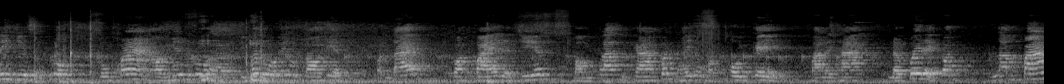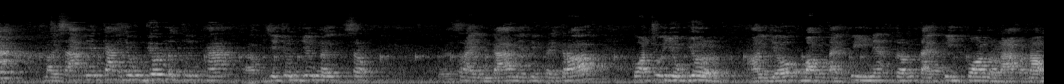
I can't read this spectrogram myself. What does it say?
នេះយើងសង្គ្រោះកុំប្រាឲ្យមានរស់ជីវិតរស់រៀនបន្តទៀតប៉ុន្តែគាត់បែរទៅជាបំផ្លាស់ពីការពិតហើយនឹងបំខូចគេបានន័យថានៅពេលដែលគាត់ ឡាំប៉ាដោយសារមានការយោគយល់នឹងឃើញថាប្រជាជនយើងនៅស្រុកស្រែចម្ការមានភាពក្រីក្រគាត់ជួយយោគយល់ឲ្យយកបងតែ2នាក់ត្រឹមតែ2000ដុល្លារប៉ុណ្ណោះ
